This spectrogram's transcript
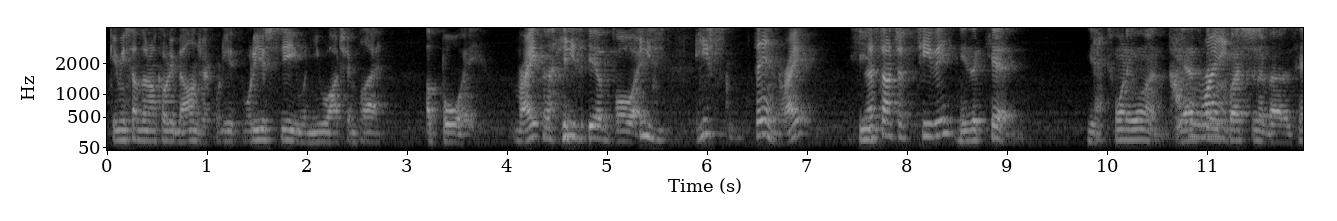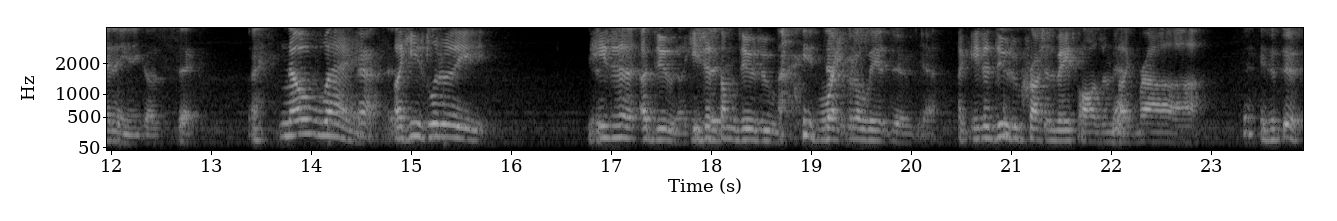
give me something on Cody Bellinger. What do you What do you see when you watch him play? A boy. Right? He's a boy. he's he's thin, right? He's, That's not just TV. he's a kid. He's 21. He asked him a question about his hitting, and he goes sick. No way. Yeah. Like he's literally. He's He's a, a dude. Like he's, he's just a- some dude who He's definitely a dude. Yeah, like he's a dude who crushes baseballs and is like, bruh. he's a dude.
